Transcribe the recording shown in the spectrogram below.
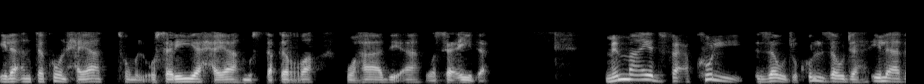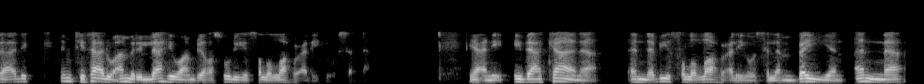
إلى أن تكون حياتهم الأسرية حياة مستقرة وهادئة وسعيدة؟ مما يدفع كل زوج وكل زوجة إلى ذلك امتثال أمر الله وأمر رسوله صلى الله عليه وسلم. يعني إذا كان النبي صلى الله عليه وسلم بين أن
